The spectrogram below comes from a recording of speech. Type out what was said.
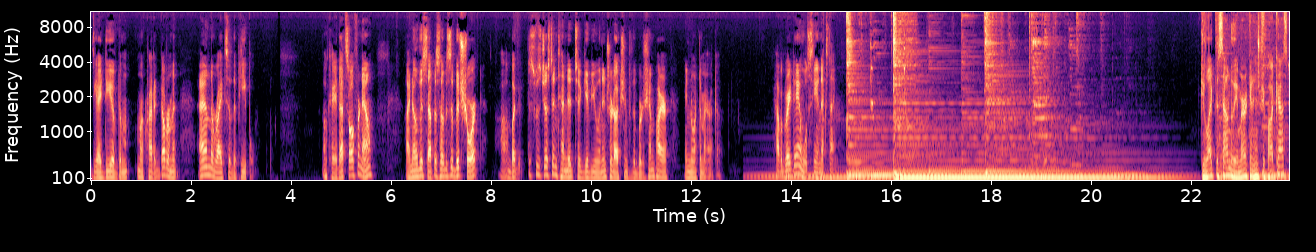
the idea of democratic government, and the rights of the people. Okay, that's all for now. I know this episode is a bit short. Um, but this was just intended to give you an introduction to the British Empire in North America. Have a great day, and we'll see you next time. Do you like the sound of the American History Podcast?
